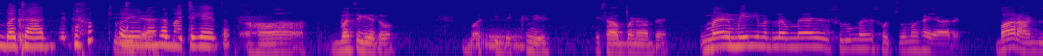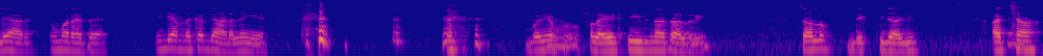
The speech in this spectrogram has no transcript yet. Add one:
बचा दिए तो कोरोना से बच गए तो। हाँ बच गए तो। बाकी हम्म, देखेंगे हिसाब बनाते हैं। मैं मेरी मतलब मैं शुरू में सोचूं मैं यार बाहर हांड ले यार उम्र रहते हैं इंडिया में तो कद हांड लेंगे? भैया हाँ। फ़्लाइट सी ना चल रही। चलो देखी जाएगी। अच्छा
